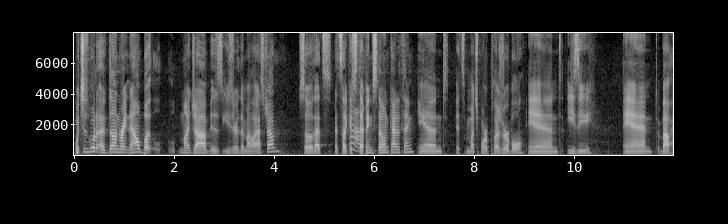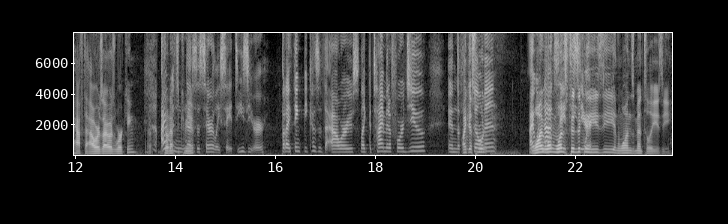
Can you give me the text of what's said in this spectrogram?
which is what I've done right now, but my job is easier than my last job. So that's it's like a ah. stepping stone kind of thing and it's much more pleasurable and easy and about half the hours I was working uh, I don't have to wouldn't commute. necessarily say it's easier, but I think because of the hours, like the time it affords you and the I guess one- fulfillment, I one one one's physically easier. easy and one's mentally easy.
